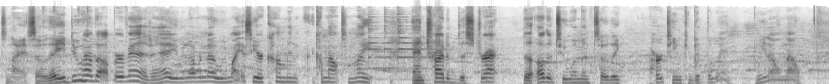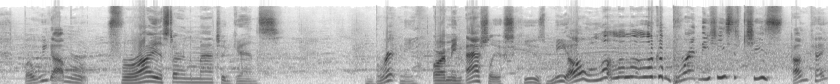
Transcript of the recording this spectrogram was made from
tonight, so they do have the upper advantage. And hey, you never know, we might see her come in, come out tonight and try to distract the other two women so they her team can get the win. We don't know, but we got Mariah starting the match against Brittany, or I mean Ashley, excuse me. Oh, look, look, look, look at Brittany. She's she's okay,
